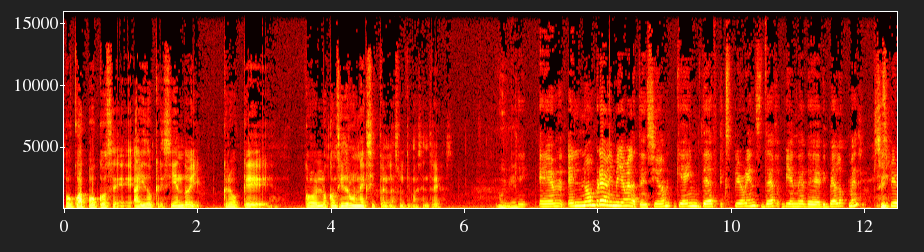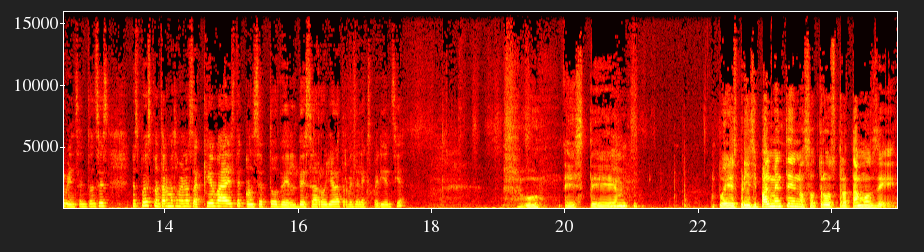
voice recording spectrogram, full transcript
poco a poco se ha ido creciendo y creo que lo considero un éxito en las últimas entregas. Muy bien. Em, el nombre a mí me llama la atención, Game Dev Experience. Dev viene de Development Experience. Entonces, ¿nos puedes contar más o menos a qué va este concepto del desarrollar a través de la experiencia? Uh, este... pues principalmente nosotros tratamos de,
